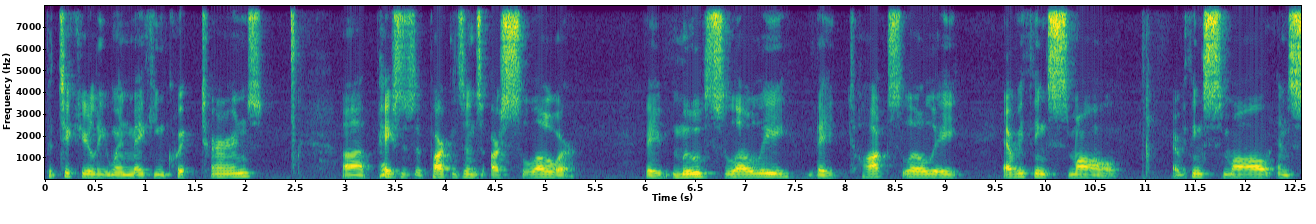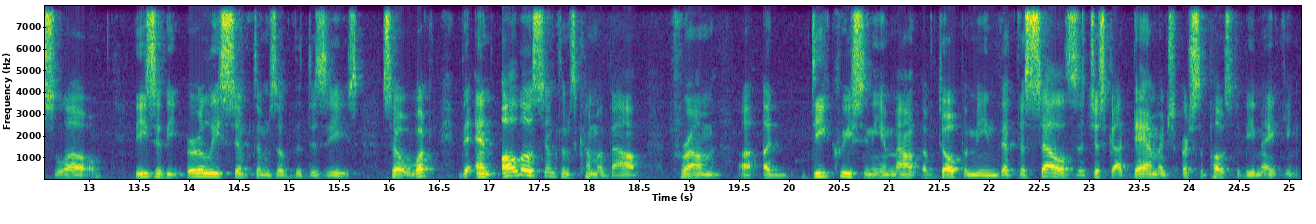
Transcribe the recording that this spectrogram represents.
particularly when making quick turns. Uh, patients with Parkinson's are slower. They move slowly, they talk slowly, Everything's small. Everything's small and slow. These are the early symptoms of the disease. So what, and all those symptoms come about from a, a decrease in the amount of dopamine that the cells that just got damaged are supposed to be making.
